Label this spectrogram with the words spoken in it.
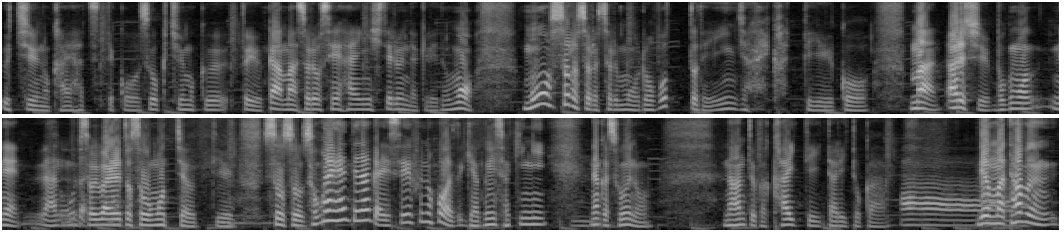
宇宙の開発ってこうすごく注目というか、まあ、それを聖杯にしてるんだけれどももうそろそろそれもうロボットでいいんじゃないかっていうこうまあある種僕もねあそう,、そう言われるとそう思っちゃうっていう、そうそう。そこら辺ってなんか SF の方は逆に先になんかそういうのをなんというか書いていたりとか。でもまあ多分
